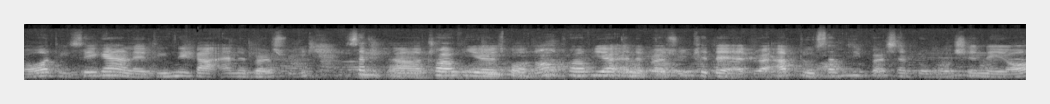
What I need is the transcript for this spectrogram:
တော့ဒီစေကကလည်းဒီနှစ်က anniversary 7အာ12 years ပေါ့နော်12 year anniversary ဖြစ်တဲ့အတွက် up to 70% promotion တွေရော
